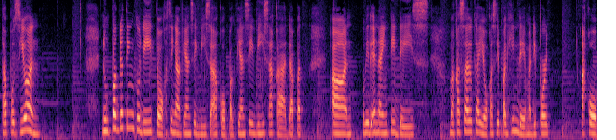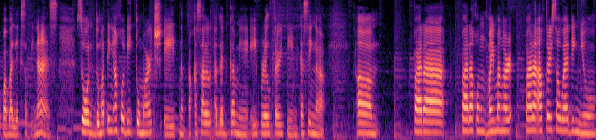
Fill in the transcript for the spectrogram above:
Tapos yon Nung pagdating ko dito, kasi nga fiancé visa ako, pag fiancé visa ka, dapat uh, within 90 days, makasal kayo kasi pag hindi, ma-deport ako pabalik sa Pinas. So, dumating ako dito March 8, nagpakasal agad kami April 13 kasi nga um, para para kung may mga para after sa wedding nyo,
